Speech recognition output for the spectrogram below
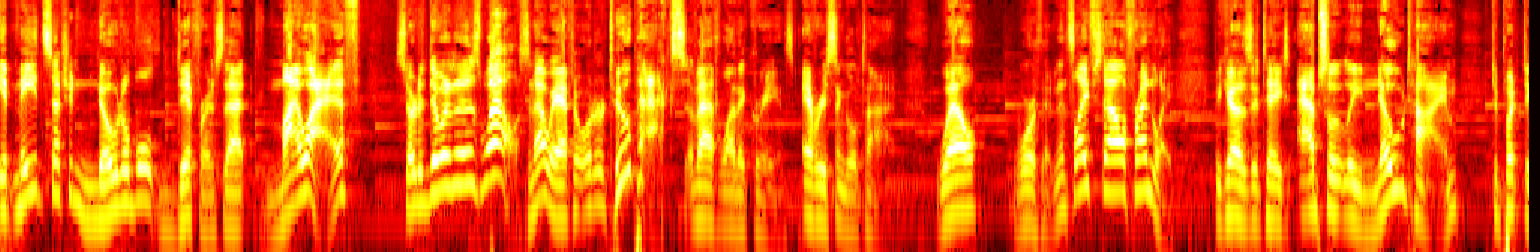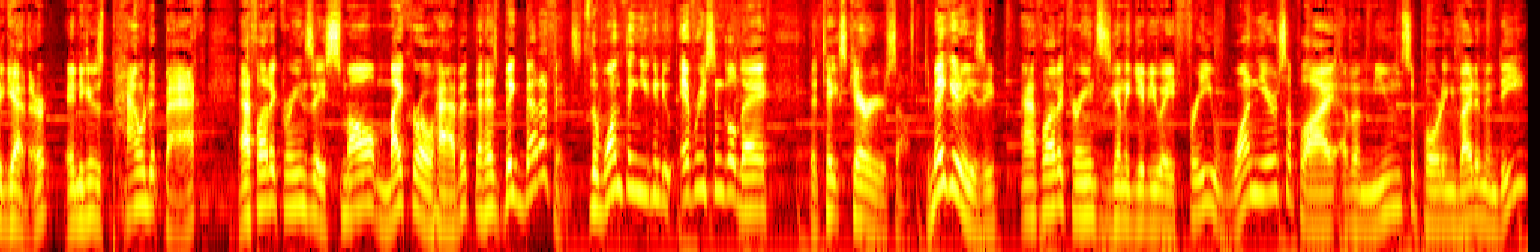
it made such a notable difference that my wife started doing it as well. So now we have to order two packs of athletic greens every single time. Well, worth it. And it's lifestyle friendly because it takes absolutely no time to put together and you can just pound it back. Athletic Greens is a small micro habit that has big benefits. It's the one thing you can do every single day that takes care of yourself. To make it easy, Athletic Greens is going to give you a free one year supply of immune supporting vitamin D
